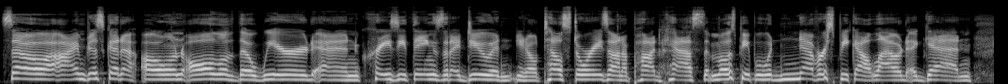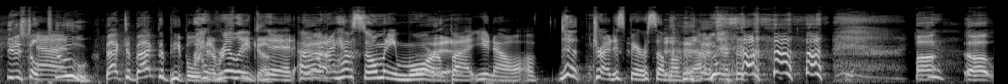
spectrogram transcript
So I'm just going to own all of the weird and crazy things that I do and, you know, tell stories on a podcast that most people would never speak out loud again. You just told And two back to back that people would I never really speak up. did. Oh, Yeah. and I have so many more, but, you know, I'll try to spare some of them. Uh,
